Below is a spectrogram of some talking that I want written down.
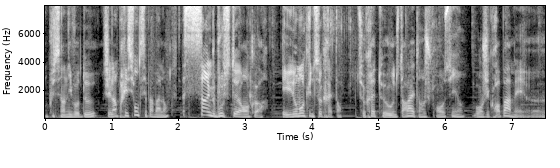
en plus c'est un niveau 2. J'ai l'impression que c'est pas mal. Hein. 5 boosters encore. Et il nous manque une secrète. Hein. secrète ou une starlight, hein, je prends aussi. Bon, j'y crois pas, mais euh,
